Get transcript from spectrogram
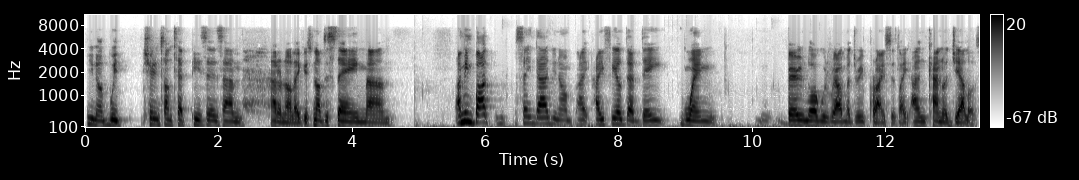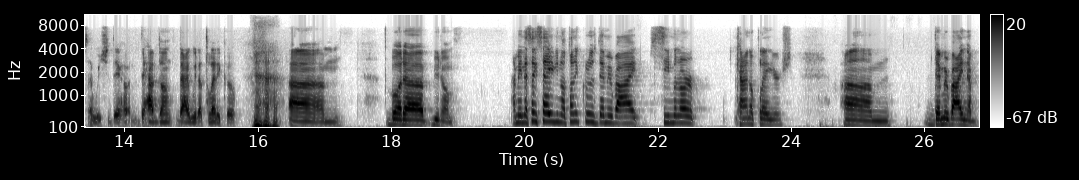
you know, with sharing some set pieces, um, I don't know, like it's not the same. Um, I mean, but saying that, you know, I, I feel that they went very low with Real Madrid prices. Like I'm kind of jealous. I wish they have, they have done that with Atletico. um, but uh, you know, I mean, as I say, you know, Toni Kroos, Demirbay, similar kind of players. Um, Demirbay in a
